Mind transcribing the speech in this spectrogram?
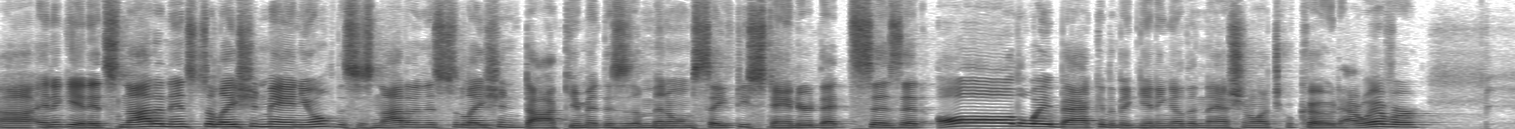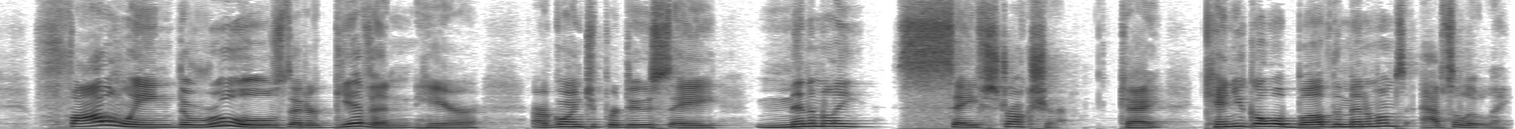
Uh, and again, it's not an installation manual. This is not an installation document. This is a minimum safety standard that says that all the way back in the beginning of the National Electrical Code. However, following the rules that are given here are going to produce a minimally safe structure. Okay. Can you go above the minimums? Absolutely.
